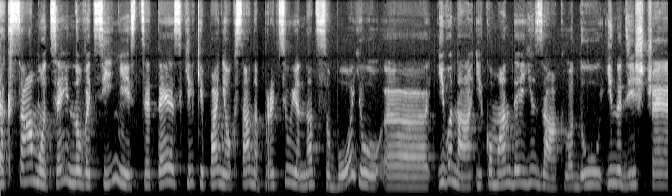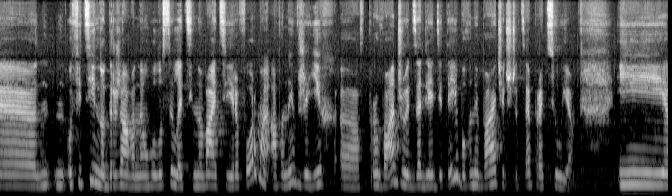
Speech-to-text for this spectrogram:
Так само це інноваційність, це те, скільки пані Оксана працює над собою, е, і вона, і команда її закладу. Іноді ще офіційно держава не оголосила ці новації реформи, а вони вже їх е, впроваджують задля дітей, бо вони бачать, що це працює. І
